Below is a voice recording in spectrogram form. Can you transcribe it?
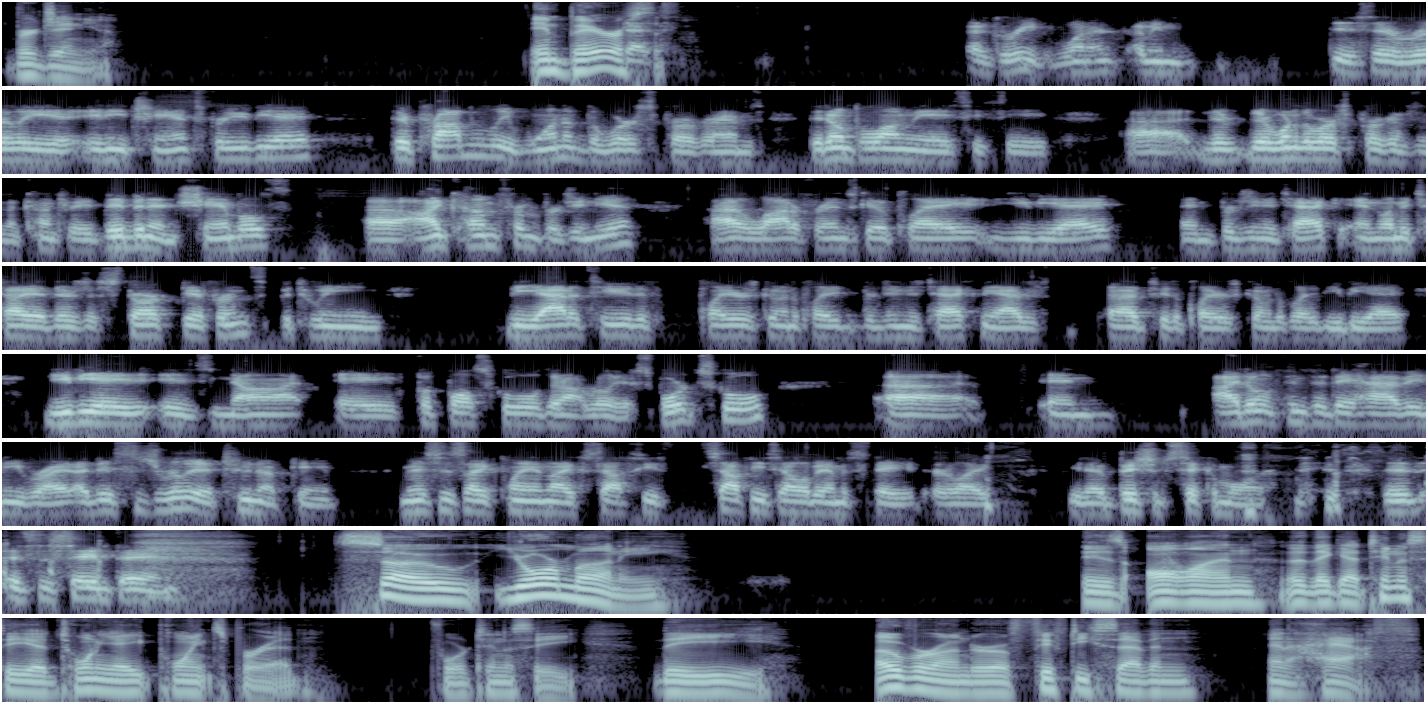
Virginia. Embarrass them. Agreed. One, I mean, is there really any chance for UVA? They're probably one of the worst programs. They don't belong in the ACC. Uh, they're, they're one of the worst programs in the country. They've been in shambles. Uh, I come from Virginia. I had a lot of friends go play UVA and Virginia Tech. And let me tell you, there's a stark difference between the attitude of players going to play Virginia Tech and the attitude of players going to play UVA. UVA is not a football school. They're not really a sports school. Uh, and I don't think that they have any right. This is really a tune-up game. I mean, this is like playing like Southeast Southeast Alabama State or like you know Bishop Sycamore. it's the same thing. So your money is on. That they got Tennessee at 28 point spread for Tennessee. The over under of 57 and a half.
